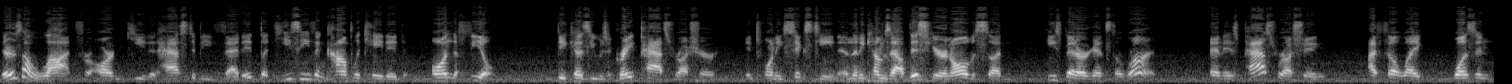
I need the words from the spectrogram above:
There's a lot for Arden Key that has to be vetted, but he's even complicated on the field because he was a great pass rusher in 2016, and then he comes out this year, and all of a sudden he's better against the run, and his pass rushing, I felt like wasn't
